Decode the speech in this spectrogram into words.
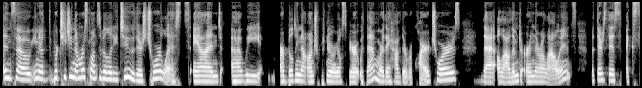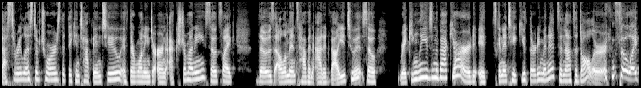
and so you know we're teaching them responsibility too. There's chore lists and uh, we are building that entrepreneurial spirit with them where they have their required chores that allow them to earn their allowance. But there's this accessory list of chores that they can tap into if they're wanting to earn extra money. So it's like those elements have an added value to it. So raking leaves in the backyard it's going to take you 30 minutes and that's a dollar. So like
